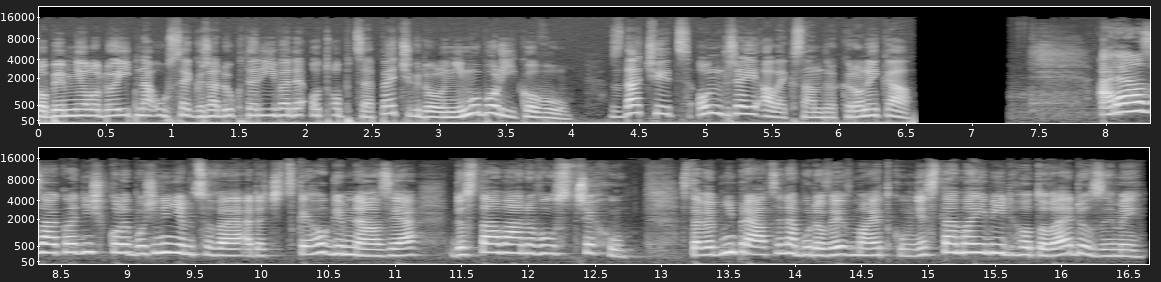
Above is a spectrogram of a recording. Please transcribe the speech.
To by mělo dojít na úsek řadu, který vede od obce Peč k Dolnímu Bolíkovu. Zdačic Ondřej Alexandr Kronika. Areál základní školy Božiny Němcové a Dačického gymnázia dostává novou střechu. Stavební práce na budovy v majetku města mají být hotové do zimy.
